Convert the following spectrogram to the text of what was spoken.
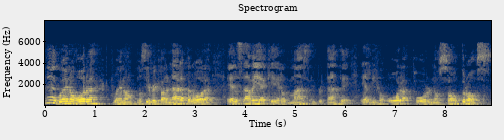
Eh, bueno, ora, bueno, no sirve para nada, pero ora. Él sabía que era lo más importante. Él dijo, ora por nosotros.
